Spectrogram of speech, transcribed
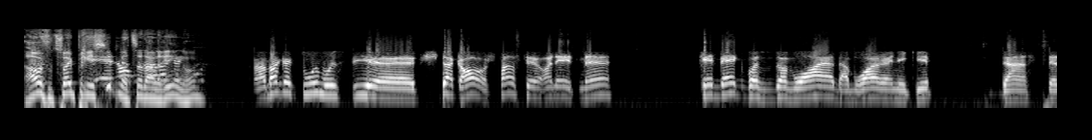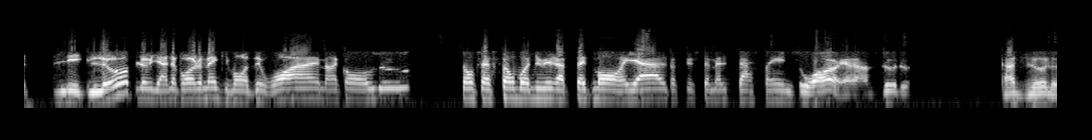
Ah oui, faut que tu sois précis de mettre ça dans le ring, hein. J'embarque avec toi, moi aussi. Euh, je suis d'accord. Je pense que, honnêtement, Québec va se devoir d'avoir une équipe dans cette ligue-là. Puis là, il y en a probablement qui vont dire Ouais, mais encore là, on fait ça, on va nuire à peut-être Montréal parce que justement le bassin de joueurs est rendu là. là. Rendu là, là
